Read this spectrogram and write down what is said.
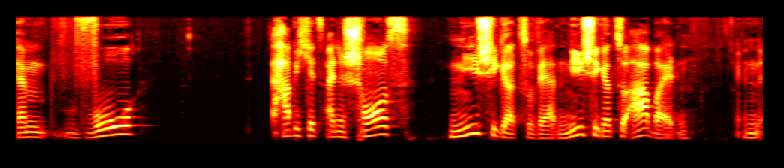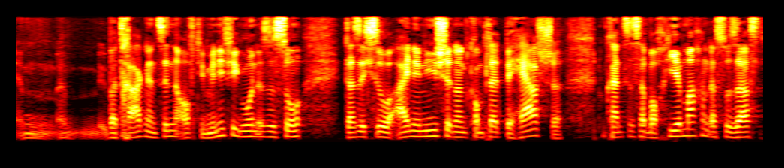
ähm, wo habe ich jetzt eine Chance, nischiger zu werden, nischiger zu arbeiten. In, im, im übertragenen Sinne auf die Minifiguren ist es so, dass ich so eine Nische dann komplett beherrsche. Du kannst es aber auch hier machen, dass du sagst,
